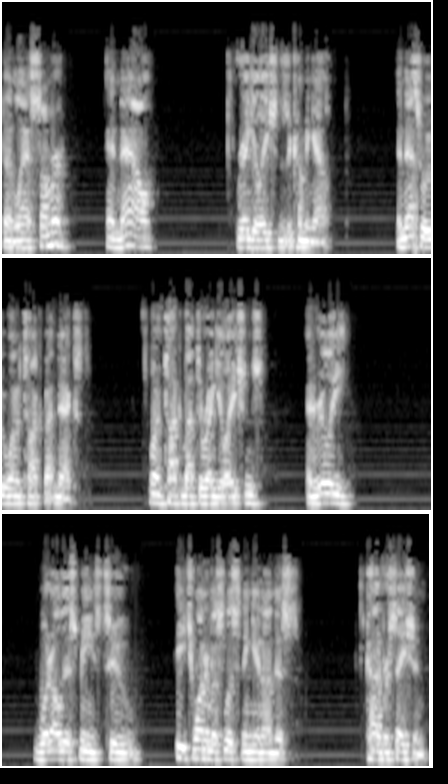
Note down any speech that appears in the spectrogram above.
done last summer, and now regulations are coming out. And that's what we want to talk about next. We want to talk about the regulations and really what all this means to each one of us listening in on this conversation.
